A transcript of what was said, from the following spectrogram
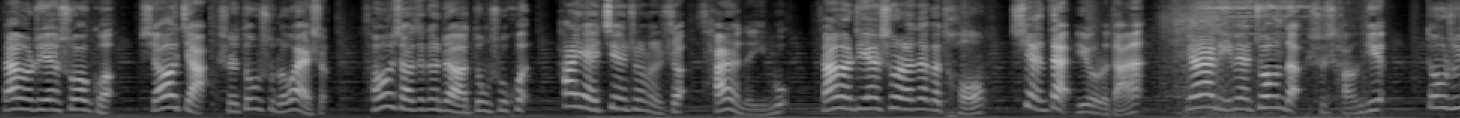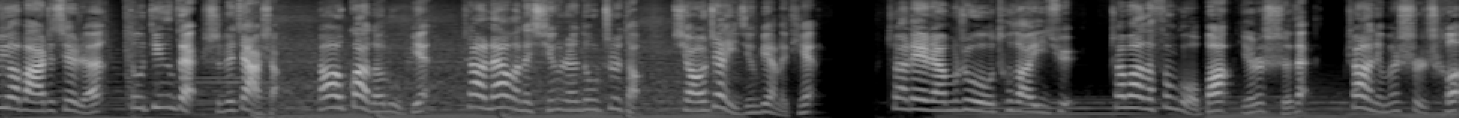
咱们之前说过，小贾是东叔的外甥，从小就跟着东叔混，他也见证了这残忍的一幕。咱们之前说的那个桶，现在也有了答案，原来里面装的是长钉。东叔要把这些人都钉在十字架上，然后挂到路边，让来往的行人都知道小镇已经变了天。这里忍不住吐槽一句：这帮子疯狗帮也是实在，让你们试车，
